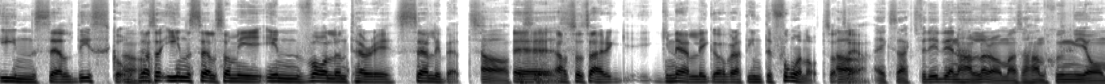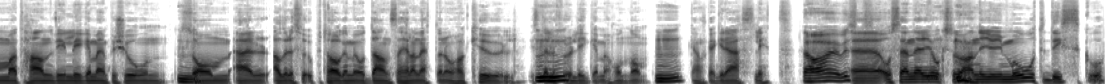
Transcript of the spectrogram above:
Incel-disco. Ja. Alltså incel som i involuntary celibate. Ja. Eh, alltså så här gnällig över att inte få något, så att Ja, säga. exakt. För det är det den handlar om. Alltså, han sjunger ju om att han vill ligga med en person Mm. som är alldeles för upptagen med att dansa hela nätterna och ha kul istället Mm. för att ligga med honom. Mm. Ganska gräsligt. Ja, visst. Eh, och sen är det ju också, han är ju emot disco,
